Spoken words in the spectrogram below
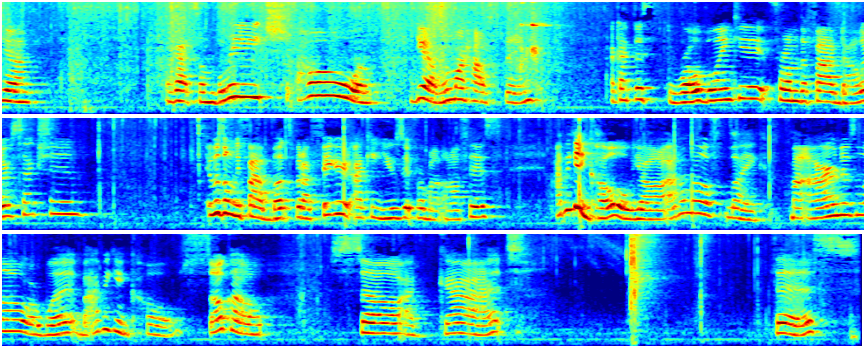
Yeah. I got some bleach. Oh, yeah, one more house thing. I got this throw blanket from the $5 section. It was only five bucks, but I figured I could use it for my office. I be getting cold, y'all. I don't know if like my iron is low or what, but I be getting cold, so cold. So I got this.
